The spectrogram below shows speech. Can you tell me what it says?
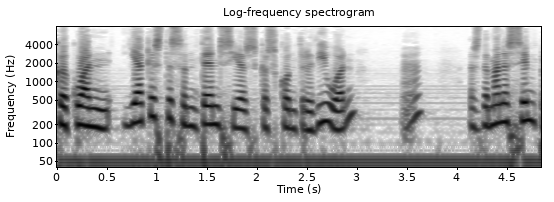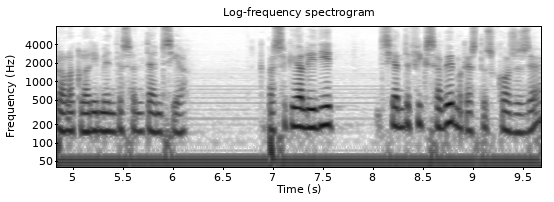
que quan hi ha aquestes sentències que es contradiuen, eh, es demana sempre l'aclariment de sentència. El que passa que ja li he dit, s'hi han de fixar bé en aquestes coses, eh?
